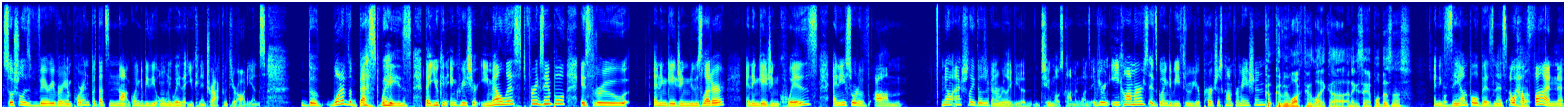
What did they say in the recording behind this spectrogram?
Social is very, very important, but that's not going to be the only way that you can interact with your audience the one of the best ways that you can increase your email list, for example, is through an engaging newsletter, an engaging quiz, any sort of um, no, actually, those are going to really be the two most common ones. If you're in e-commerce, it's going to be through your purchase confirmation. Could, could we walk through like uh, an example business? An example business. Oh, how fun!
